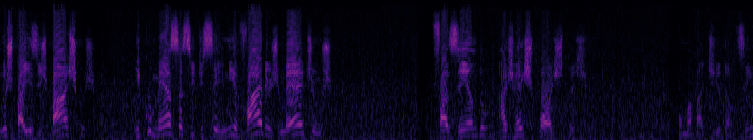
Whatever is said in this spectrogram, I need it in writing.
nos Países Bascos, e começa a se discernir vários médiums fazendo as respostas. Uma batida sim,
